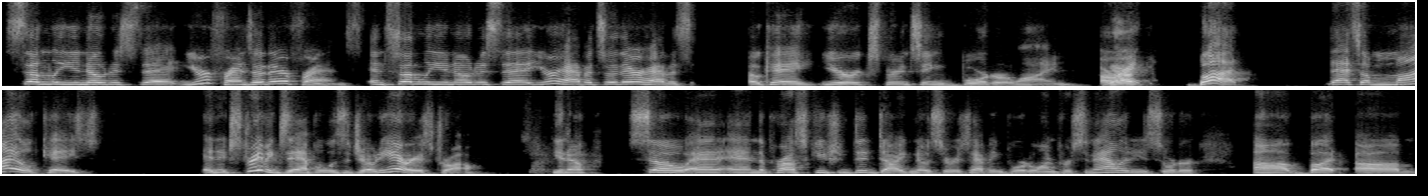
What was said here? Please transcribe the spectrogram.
suddenly you notice that your friends are their friends. And suddenly you notice that your habits are their habits. Okay, you're experiencing borderline. All yeah. right, But that's a mild case an extreme example was the Jodi Arias trial, you know. So and, and the prosecution did diagnose her as having borderline personality disorder, uh, but um,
